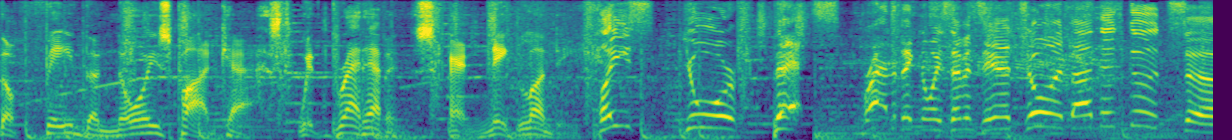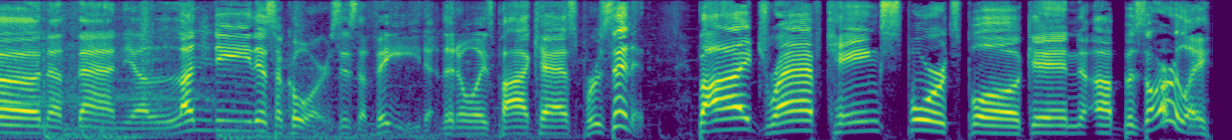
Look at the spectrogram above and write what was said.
the Fade the Noise podcast with Brad Evans and Nate Lundy. Place your bets. Brad the Big Noise Evans here, joined by this good sir, Nathaniel Lundy. This, of course, is the Fade the Noise podcast presented by DraftKings Sportsbook. And uh, bizarrely,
